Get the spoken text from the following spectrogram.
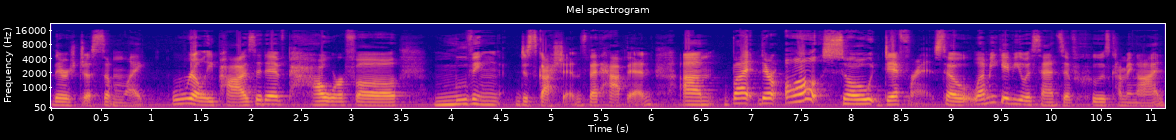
there's just some like really positive, powerful, moving discussions that happen. Um, but they're all so different. So let me give you a sense of who's coming on.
